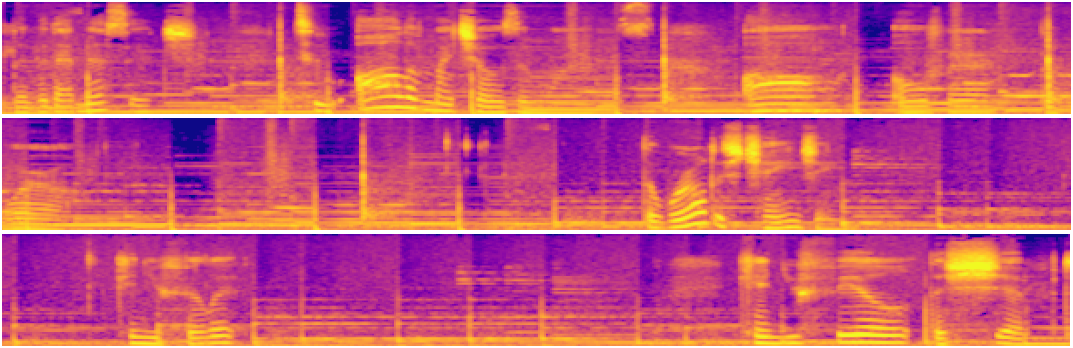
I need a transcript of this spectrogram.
deliver that message to all of my chosen ones all over the world. The world is changing. Can you feel it? Can you feel the shift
